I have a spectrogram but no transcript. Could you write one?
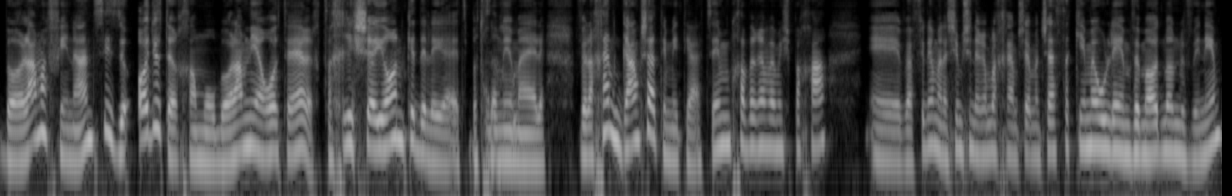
בעולם הפיננסי זה עוד יותר חמור, בעולם ניירות הערך, צריך רישיון כדי לייעץ בתחומים האלה. ולכן גם כשאתם מתייעצים עם חברים ומשפחה, ואפילו עם אנשים שנראים לכם שהם אנשי עסקים מעולים ומאוד מאוד מבינים,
